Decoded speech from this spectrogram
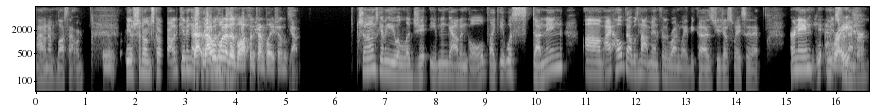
I don't know, lost that one. Mm. We have Shannon Skarllet giving us. That, like, that was one of those lost in translations. Yeah. Shannon's giving you a legit evening gown in gold. Like it was stunning. Um, I hope that was not meant for the runway because you just wasted it. Her name, Yeah, right? Remember.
